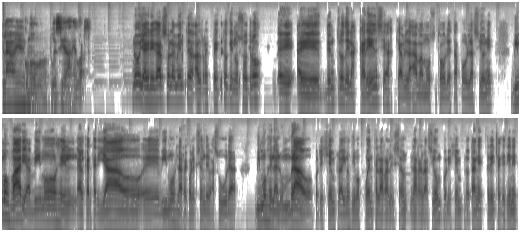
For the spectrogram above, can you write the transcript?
clave, como tú decías, Eduardo. No, y agregar solamente al respecto que nosotros, eh, eh, dentro de las carencias que hablábamos sobre estas poblaciones, vimos varias, vimos el alcantarillado, eh, vimos la recolección de basura, vimos el alumbrado, por ejemplo, ahí nos dimos cuenta la relación, la relación, por ejemplo, tan estrecha que tiene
